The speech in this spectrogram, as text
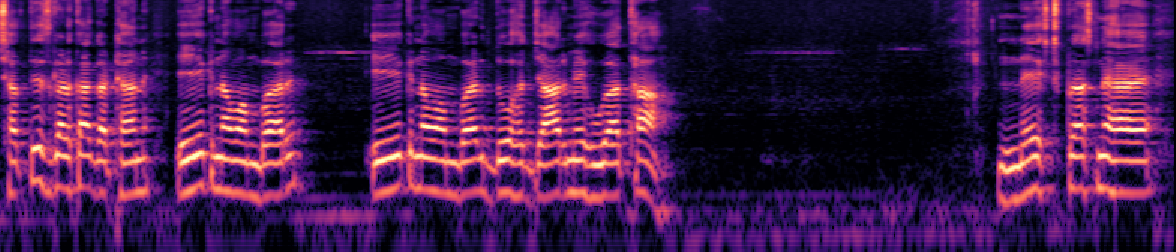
छत्तीसगढ़ का गठन एक नवंबर एक नवंबर 2000 में हुआ था। नेक्स्ट प्रश्न है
